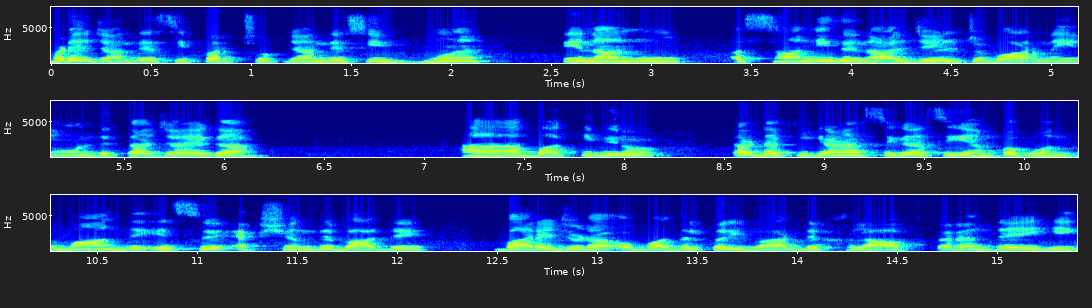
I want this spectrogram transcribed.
ਫੜੇ ਜਾਂਦੇ ਸੀ ਪਰ ਛੁੱਟ ਜਾਂਦੇ ਸੀ। ਹੁਣ ਇਹਨਾਂ ਨੂੰ ਆਸਾਨੀ ਦੇ ਨਾਲ ਜੇਲ੍ਹ ਚੋਂ ਬਾਹਰ ਨਹੀਂ ਆਉਣ ਦਿੱਤਾ ਜਾਏਗਾ। ਬਾਕੀ ਵੀਰੋ, ਤੁਹਾਡਾ ਕੀ ਕਹਿਣਾ ਸੀਗਾ ਸੀਐਮ ਭਗਵੰਤ ਮਾਨ ਦੇ ਇਸ ਐਕਸ਼ਨ ਦੇ ਬਾਰੇ ਬਾਰੇ ਜਿਹੜਾ ਉਹ ਬਾਦਲ ਪਰਿਵਾਰ ਦੇ ਖਿਲਾਫ ਕਰਨ ਦੇ ਹੈਗੀ?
